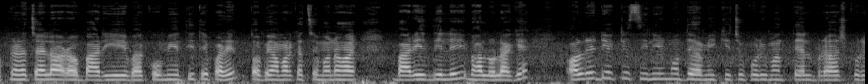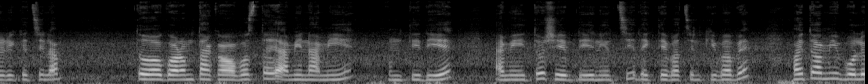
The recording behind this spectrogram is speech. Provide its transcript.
আপনারা চাইলে আরও বাড়িয়ে বা কমিয়ে দিতে পারেন, তবে আমার কাছে মনে হয় বাড়িয়ে দিলেই ভালো লাগে। অলরেডি একটি চিনির মধ্যে আমি কিছু পরিমাণ তেল ব্রাশ করে রেখেছিলাম। তো গরম থাকা অবস্থায় আমি নামিয়ে খুন্তি দিয়ে আমি তো শেপ দিয়ে নিচ্ছি, দেখতে পাচ্ছেন কীভাবে। হয়তো আমি বলে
